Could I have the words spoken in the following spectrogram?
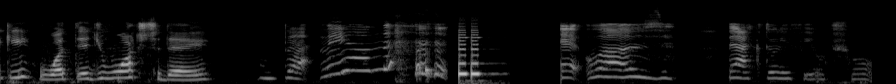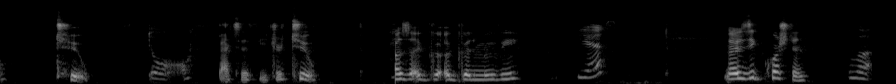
Ziki, what did you watch today? Batman. it was Back to the Future. Two. Door. Back to the Future Two. Was it a, a good movie? Yes. No, Zeke, question. What?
